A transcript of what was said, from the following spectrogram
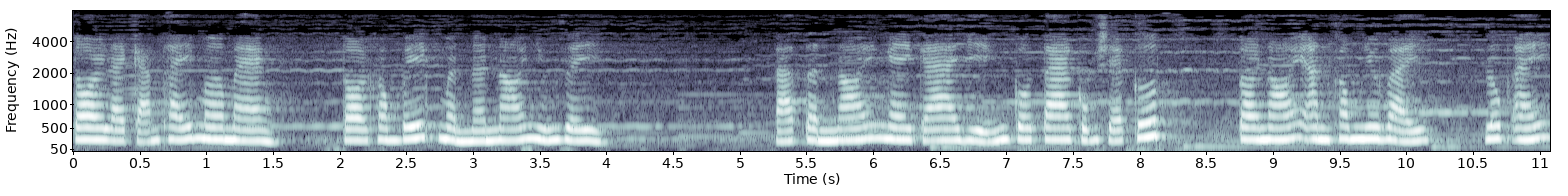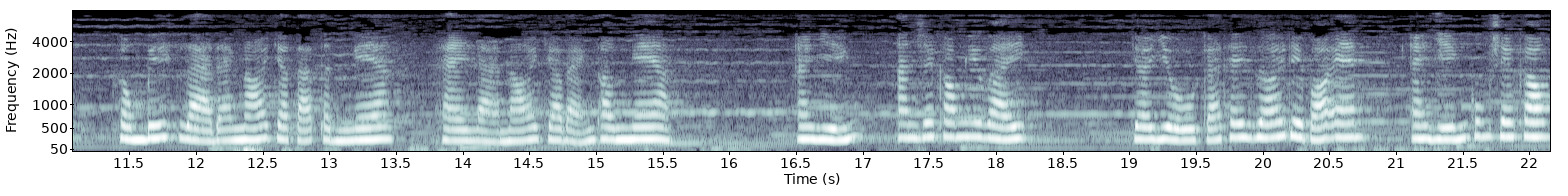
tôi lại cảm thấy mơ màng. Tôi không biết mình nên nói những gì. Tả tình nói ngay cả diễn cô ta cũng sẽ cướp. Tôi nói anh không như vậy. Lúc ấy, không biết là đang nói cho tả tình nghe, hay là nói cho bản thân nghe. A Diễn, anh sẽ không như vậy. Cho dù cả thế giới đi bỏ em, A Diễn cũng sẽ không.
